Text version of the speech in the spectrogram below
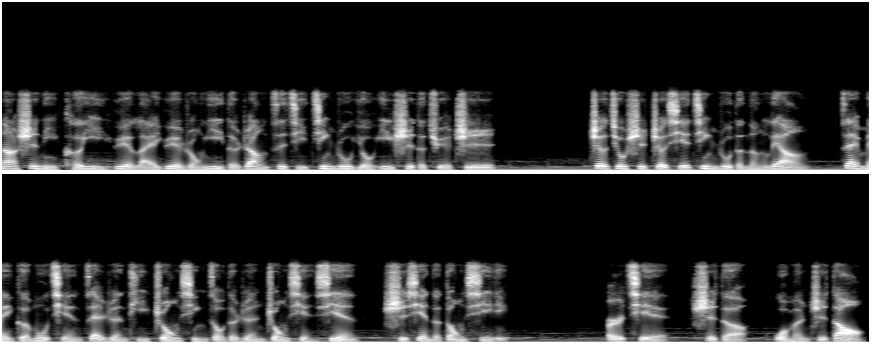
那是你可以越来越容易的让自己进入有意识的觉知。这就是这些进入的能量，在每个目前在人体中行走的人中显现、实现的东西。而且，是的，我们知道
